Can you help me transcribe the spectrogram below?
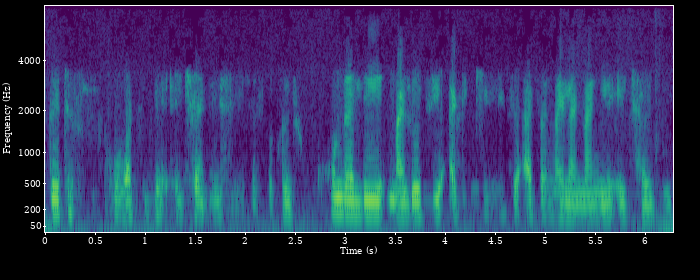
Status what the HIV is because go na le malwetse a dikidney tse a tsamaelanang le HIV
